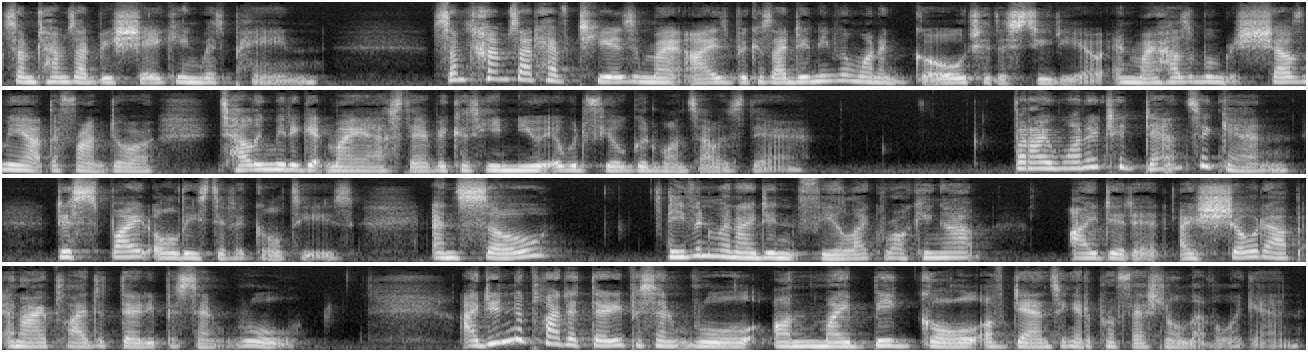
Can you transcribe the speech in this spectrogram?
Sometimes I'd be shaking with pain. Sometimes I'd have tears in my eyes because I didn't even want to go to the studio, and my husband would shove me out the front door, telling me to get my ass there because he knew it would feel good once I was there. But I wanted to dance again, despite all these difficulties. And so, even when I didn't feel like rocking up, I did it. I showed up and I applied the 30% rule. I didn't apply the 30% rule on my big goal of dancing at a professional level again,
